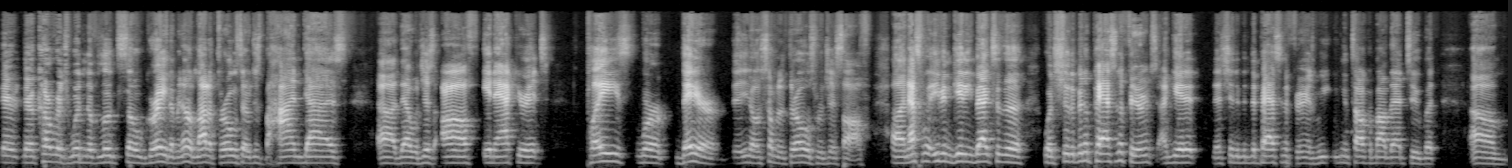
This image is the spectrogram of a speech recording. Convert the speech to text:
their their coverage wouldn't have looked so great. I mean, there were a lot of throws that were just behind guys uh, that were just off, inaccurate. Plays were there. You know, some of the throws were just off, uh, and that's what even getting back to the what should have been a pass interference. I get it. That should have been the pass interference. We, we can talk about that too. But um,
